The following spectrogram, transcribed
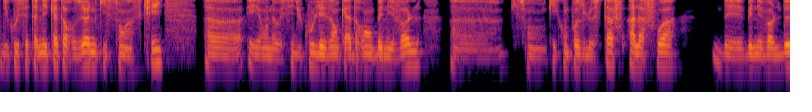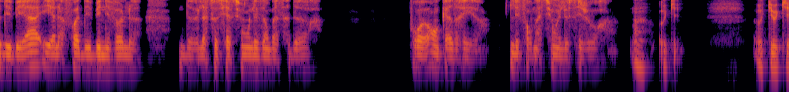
du coup cette année 14 jeunes qui sont inscrits et on a aussi du coup les encadrants bénévoles qui sont qui composent le staff à la fois des bénévoles de DBA et à la fois des bénévoles de l'association Les Ambassadeurs pour encadrer les formations et le séjour. Ah, ok. Ok, ok.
